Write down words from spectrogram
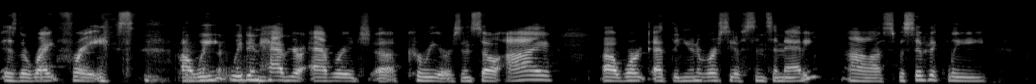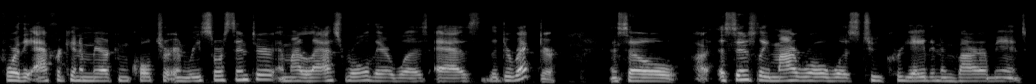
is the right phrase. Uh, we we didn't have your average uh, careers, and so I uh, worked at the University of Cincinnati, uh, specifically for the African American Culture and Resource Center, and my last role there was as the director. And so, uh, essentially, my role was to create an environment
